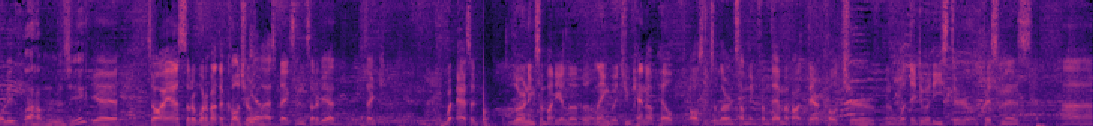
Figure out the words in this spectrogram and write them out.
få lidt fra ham, kan man sige, ikke? Yeah. So I asked sort of what about the cultural Yeah. aspects and sort of yeah, like as a learning somebody a little bit of language, you cannot help also to learn something from them about their culture, you know, what they do at Easter or Christmas. Uh,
